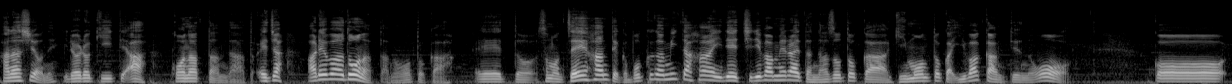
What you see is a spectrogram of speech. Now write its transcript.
話をね、いろいろ聞いて、あ、こうなったんだと。え、じゃあ、あれはどうなったの？とか、えっ、ー、と、その前半っていうか僕が見た範囲で散りばめられた謎とか疑問とか違和感っていうのを、こう、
